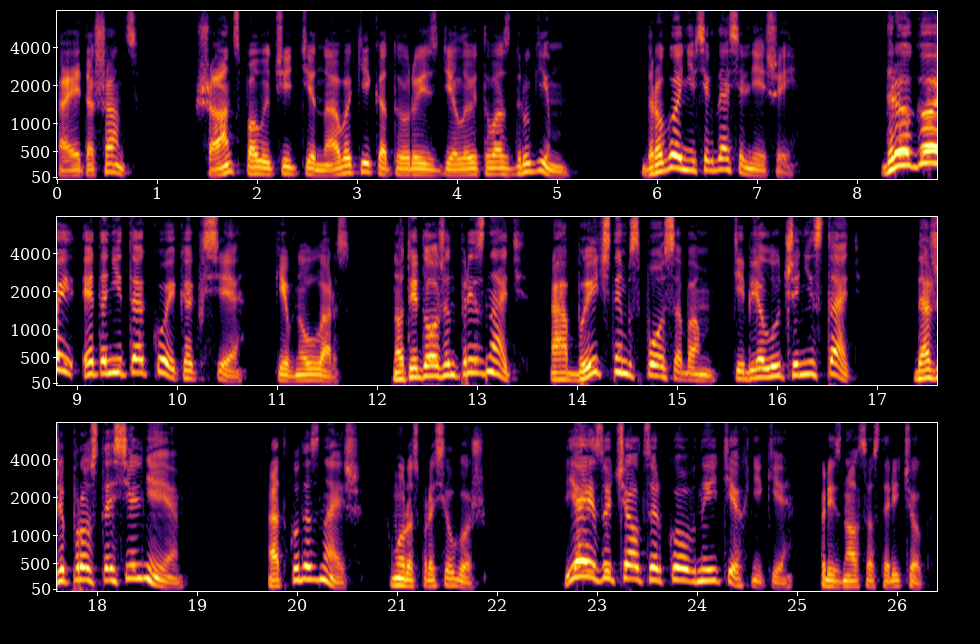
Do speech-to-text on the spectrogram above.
А это шанс. Шанс получить те навыки, которые сделают вас другим. Другой не всегда сильнейший. Другой это не такой, как все, кивнул Ларс. Но ты должен признать, обычным способом тебе лучше не стать. Даже просто сильнее. Откуда знаешь? хмуро спросил Гош. Я изучал церковные техники, признался старичок.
